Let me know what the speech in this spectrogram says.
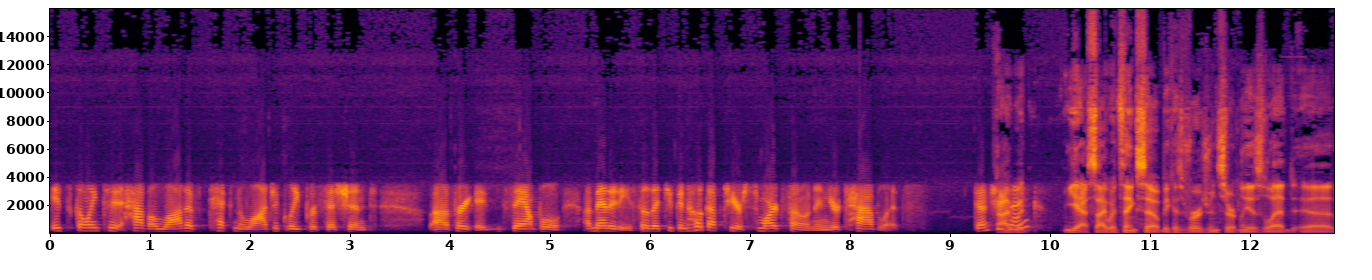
it's going to have a lot of technologically proficient uh, for example, amenities so that you can hook up to your smartphone and your tablets. Don't you I think? would. Yes, I would think so because Virgin certainly has led uh,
